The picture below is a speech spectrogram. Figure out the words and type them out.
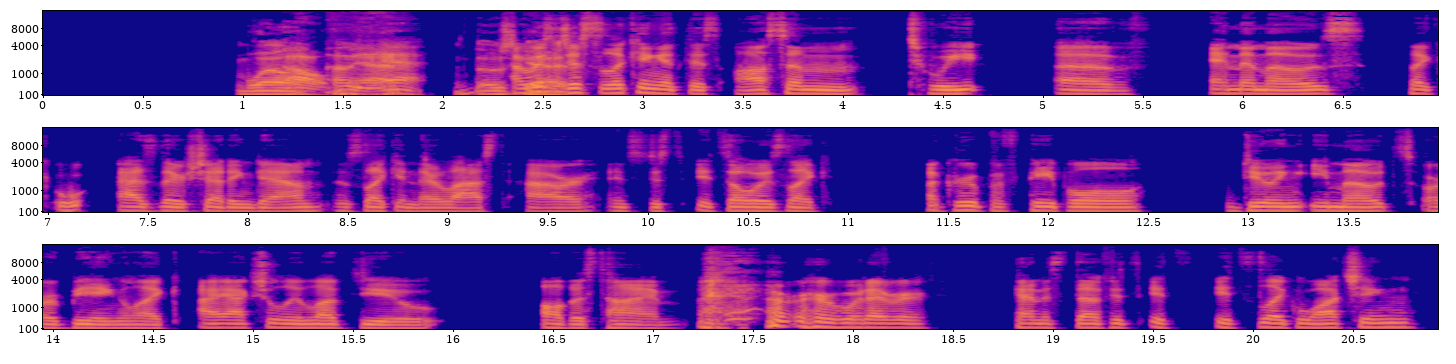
Well, Oh, oh man. yeah. those I guys. was just looking at this awesome tweet of MMOs like w- as they're shutting down. It's like in their last hour. It's just it's always like a group of people doing emotes or being like I actually loved you all this time or whatever kind of stuff. It's it's it's like watching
